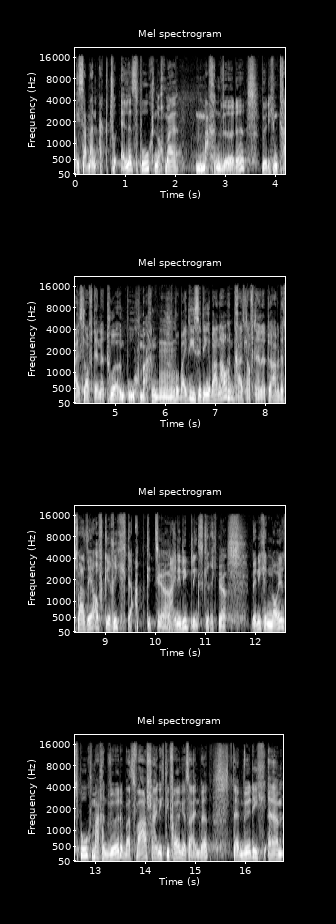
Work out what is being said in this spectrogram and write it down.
ich sag mal, ein aktuelles Buch nochmal machen würde, würde ich im Kreislauf der Natur ein Buch machen. Mhm. Wobei diese Dinge waren auch im Kreislauf der Natur, aber das war sehr auf Gerichte abgezielt, ja. meine Lieblingsgerichte. Ja. Wenn ich ein neues Buch machen würde, was wahrscheinlich die Folge sein wird, dann würde ich ähm,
